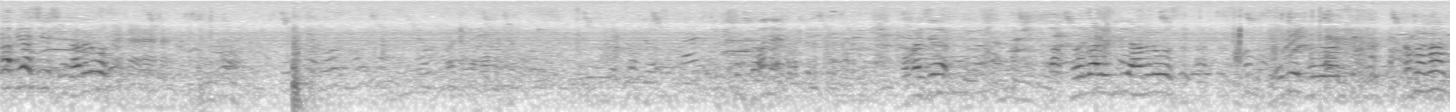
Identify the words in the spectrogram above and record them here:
kapıyı açıyor şimdi haberin olsun. Babacığım, bak sorular gidiyor haberin olsun. Ne diyor sorular? Tamam abi.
